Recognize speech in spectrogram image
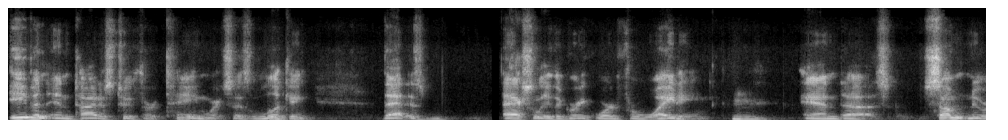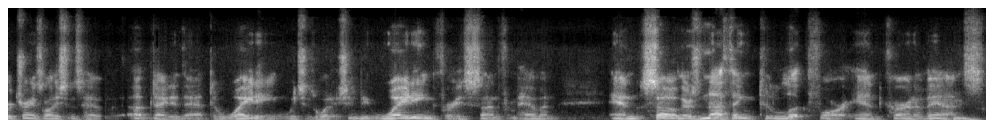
even in Titus 2:13 where it says looking, that is actually the Greek word for waiting. Hmm. And uh, some newer translations have updated that to waiting, which is what it should be waiting for his son from heaven. And so there's nothing to look for in current events,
